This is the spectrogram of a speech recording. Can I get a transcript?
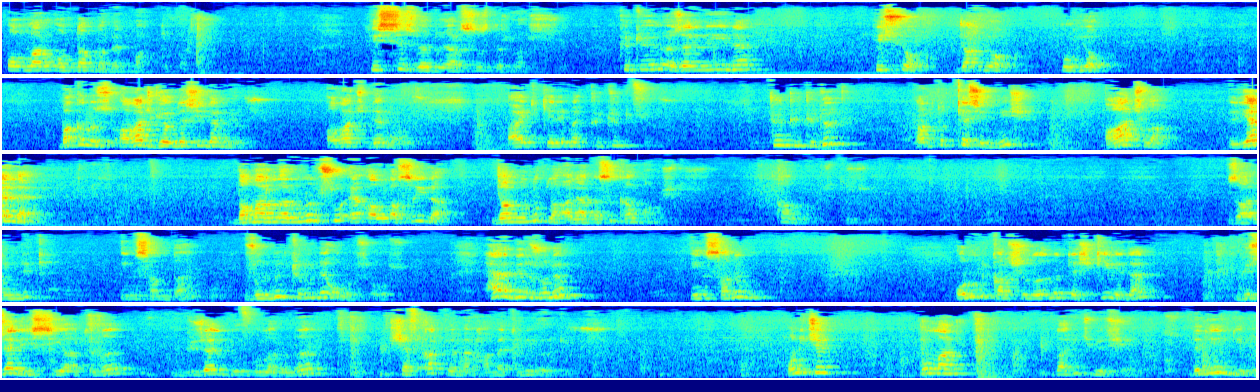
onlar ondan da bedbahttırlar. Hissiz ve duyarsızdırlar. Kütüğün özelliği ne? His yok, can yok, ruh yok. Bakınız ağaç gövdesi demiyor. Ağaç demiyor. Ayet-i kerime kütük diyor. Çünkü kütük artık kesilmiş ağaçla, yerle, damarlarının su e almasıyla, canlılıkla alakası kalmamıştır. Kalmamıştır. Zalimlik insanda, zulmün türü ne olursa olsun. Her bir zulüm insanın onun karşılığını teşkil eden güzel hissiyatını, güzel duygularını, şefkat ve merhametini öldürür. Onun için bunlar da hiçbir şey yok. Dediğim gibi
